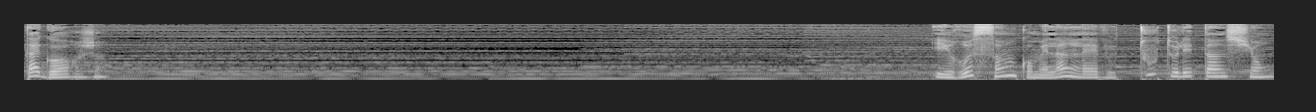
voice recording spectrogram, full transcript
Ta gorge. et ressens comme elle enlève toutes les tensions.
